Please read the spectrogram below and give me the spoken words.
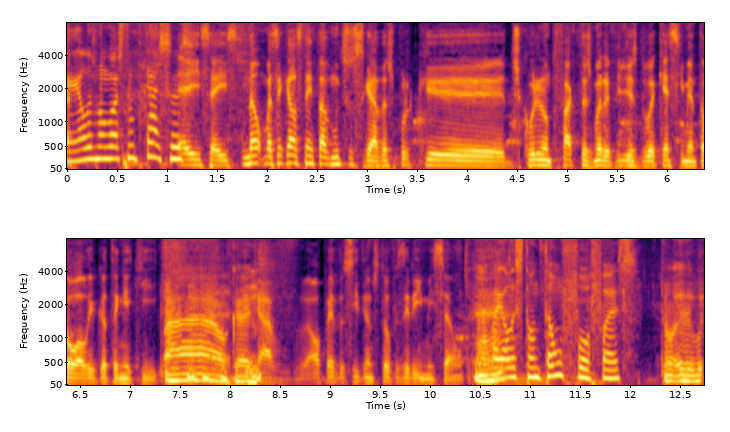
É? Elas não gostam de caixas. É isso, é isso. Não, mas é que elas têm estado muito sossegadas porque descobriram de facto as maravilhas do aquecimento a óleo que eu tenho aqui. Ah, ok. Ao pé do sítio onde estou a fazer a emissão. Pá, Elas estão tão fofas. Então, eu-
